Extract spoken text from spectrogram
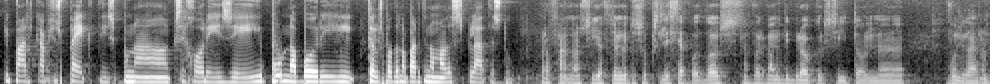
υπάρχει κάποιος παίκτης που να ξεχωρίζει ή που να μπορεί τέλος πάντων να πάρει την ομάδα στις πλάτες του. Προφανώς, γι' αυτό είναι και τόσο ψηλές αποδόσεις αναφορικά με την πρόκριση των ε, Βουλγάρων.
